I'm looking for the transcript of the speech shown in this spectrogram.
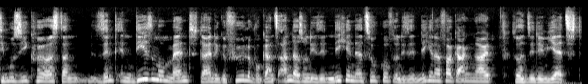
die Musik hörst, dann sind in diesem Moment deine Gefühle wo ganz anders und die sind nicht in der Zukunft und die sind nicht in der Vergangenheit, sondern sind im Jetzt.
